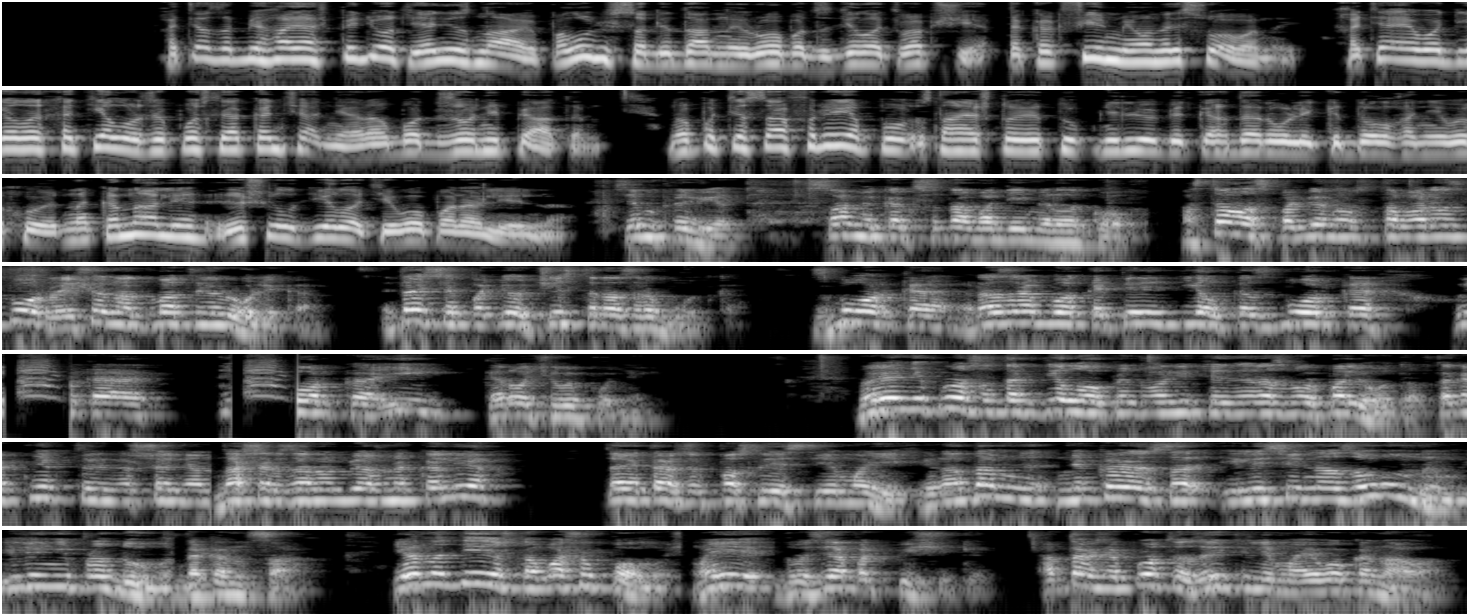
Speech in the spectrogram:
Хотя, забегая вперед, я не знаю, получится ли данный робот сделать вообще, так как в фильме он рисованный. Хотя его делать хотел уже после окончания работ Джонни Пятым. Но потесав репу, зная, что YouTube не любит, когда ролики долго не выходят на канале, решил делать его параллельно. Всем привет! С вами, как всегда, Вадим Мерлаков. Осталось поверхностного разбора еще на 2-3 ролика. И дальше пойдет чисто разработка. Сборка, разработка, переделка, сборка, хуйка, Орка и, короче, вы поняли. Но я не просто так делаю предварительный разбор полетов, так как некоторые решения наших зарубежных коллег, да и также впоследствии моих, иногда мне, мне кажется или сильно заумным, или не продуман до конца. Я надеюсь на вашу помощь, мои друзья-подписчики, а также просто зрители моего канала.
